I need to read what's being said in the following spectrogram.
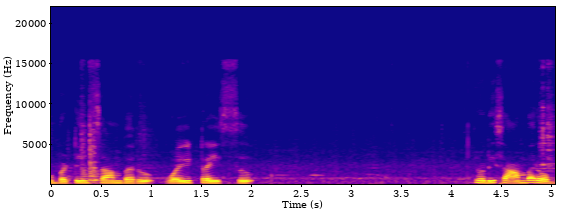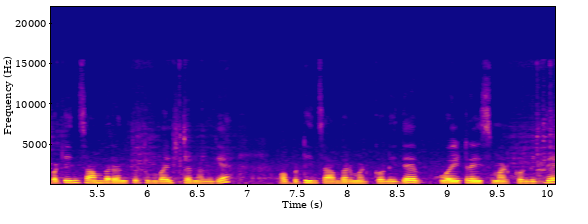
ಒಬ್ಬಟ್ಟಿನ ಸಾಂಬಾರು, ವೈಟ್ ರೈಸು. ನೋಡಿ, ಸಾಂಬಾರು ಒಬ್ಬಟ್ಟಿನ ಸಾಂಬಾರು ಅಂತೂ ತುಂಬ ಇಷ್ಟ ನನಗೆ. ಒಬ್ಬಟ್ಟಿನ ಸಾಂಬಾರು ಮಾಡ್ಕೊಂಡಿದ್ದೆ, ವೈಟ್ ರೈಸ್ ಮಾಡ್ಕೊಂಡಿದ್ದೆ.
